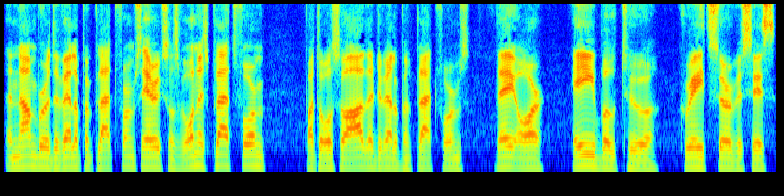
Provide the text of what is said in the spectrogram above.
a number of development platforms, Ericsson's Vonage platform, but also other development platforms, they are able to create services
